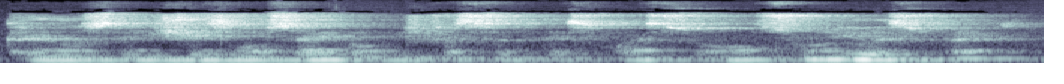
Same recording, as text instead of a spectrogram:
credo XVI secolo, XVII, adesso non sono io l'esperto.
